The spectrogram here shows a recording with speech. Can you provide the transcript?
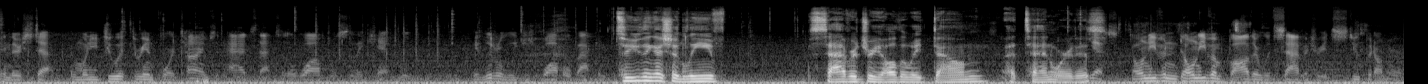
in their step, and when you do it three and four times, it adds that to the wobble, so they can't move. They literally just wobble back and forth. So you think I should leave savagery all the way down at 10 where it is? Yes. Don't even don't even bother with savagery. It's stupid on her.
